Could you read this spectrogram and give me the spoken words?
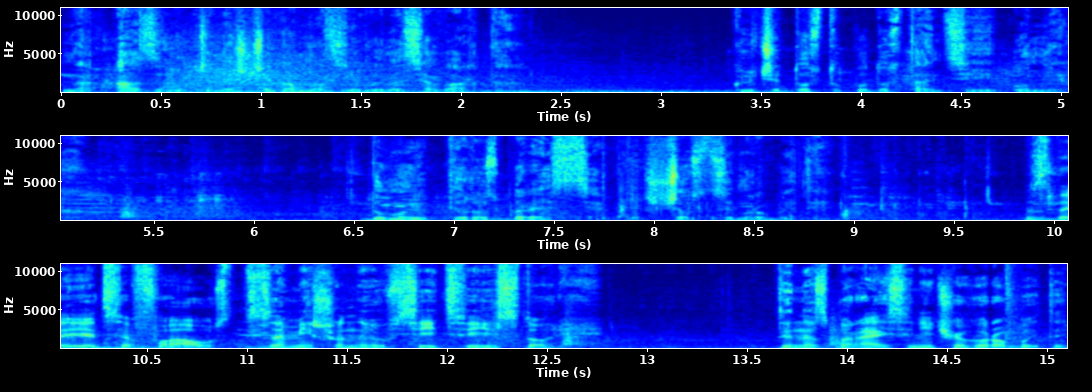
на Азимуті нещодавно з'явилася варта. Ключі доступу до станції у них. Думаю, ти розберешся, що з цим робити. Здається, Фауст замішаний у всій цій історії. Ти не збираєшся нічого робити?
